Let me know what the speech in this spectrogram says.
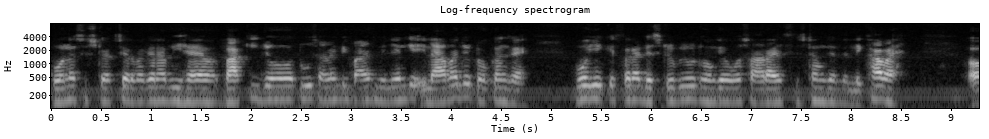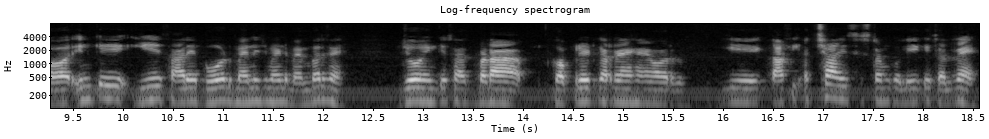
बोनस स्ट्रक्चर वगैरह भी है, और बाकी जो 275 मिलियन के अलावा जो टोकन हैं, वो ये किस तरह डिस्ट्रीब्यूट होंगे, वो सारा इस सिस्टम के अंदर लिखा हुआ है। और इनके ये सारे बोर्ड मैनेजमेंट मेंबर्स हैं, जो इनके साथ बड़ा कोऑपरेट कर रहे हैं और ये काफ़ी अच्छा इस सिस्टम को लेके चल रहे हैं।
